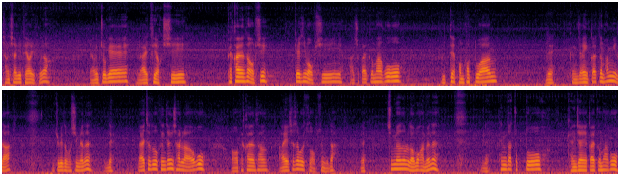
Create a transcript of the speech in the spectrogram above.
장착이 되어 있고요. 양쪽에 라이트 역시 백화 현상 없이 깨짐 없이 아주 깔끔하고 밑에 범퍼 또한 네 굉장히 깔끔합니다. 이쪽에서 보시면은 네 라이트도 굉장히 잘 나오고 어, 백화 현상 아예 찾아볼 수 없습니다. 네 측면으로 넘어가면은 네 펜다 쪽도 굉장히 깔끔하고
